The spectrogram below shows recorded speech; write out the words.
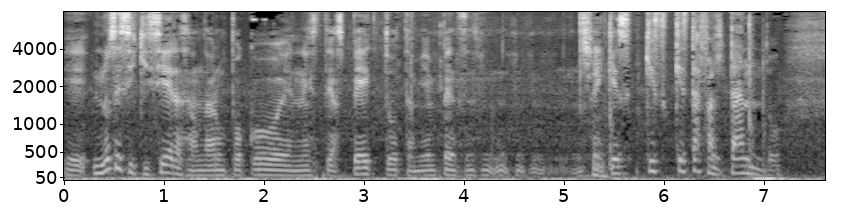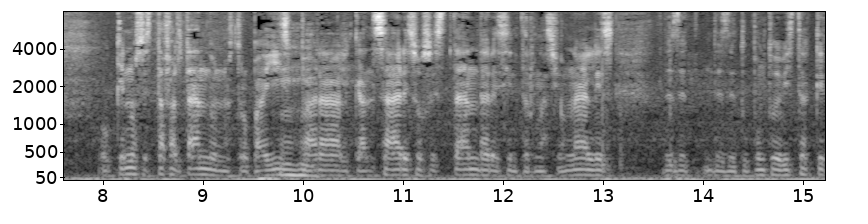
Eh, no sé si quisieras ahondar un poco en este aspecto, también pensas Sí. qué, es, qué, es- qué está faltando o qué nos está faltando en nuestro país para alcanzar esos estándares internacionales desde, desde tu punto de vista, ¿qué,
